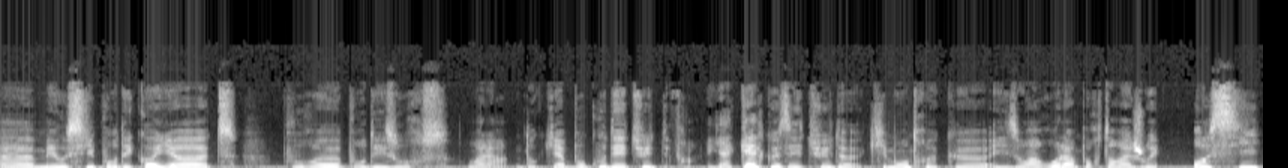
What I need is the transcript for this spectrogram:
euh, mais aussi pour des coyotes, pour, euh, pour des ours. Voilà. Donc il y a beaucoup d'études, enfin il y a quelques études qui montrent qu'ils ont un rôle important à jouer aussi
